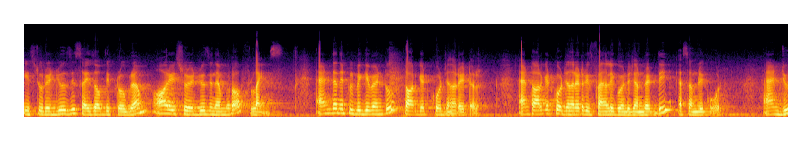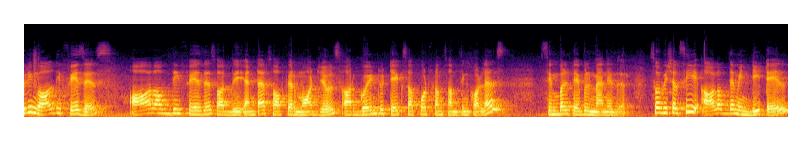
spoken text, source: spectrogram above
is to reduce the size of the program or is to reduce the number of lines. And then it will be given to target code generator. And target code generator is finally going to generate the assembly code. And during all the phases all of the phases or the entire software modules are going to take support from something called as symbol table manager so we shall see all of them in detail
